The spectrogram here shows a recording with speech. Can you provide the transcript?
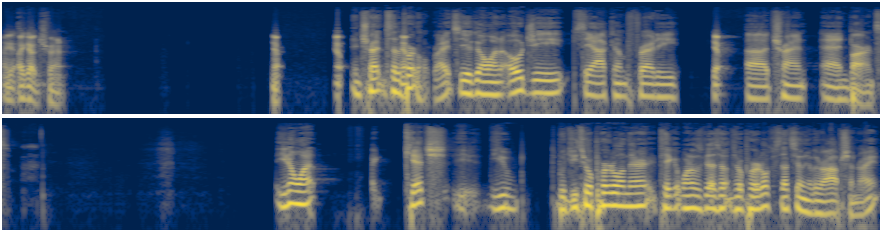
I, I got Trent. Yep. And Trent instead of yep. right? So you're going OG, Siakam, Freddie, yep. uh, Trent, and Barnes. You know what, Kitch, you, you would you throw Poeltl in there? Take it one of those guys out and throw Poeltl because that's the only other option, right?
